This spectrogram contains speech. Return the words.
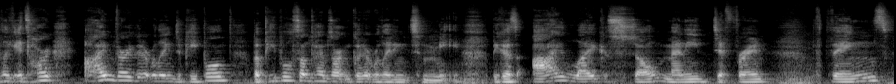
like it's hard i'm very good at relating to people but people sometimes aren't good at relating to me because i like so many different things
